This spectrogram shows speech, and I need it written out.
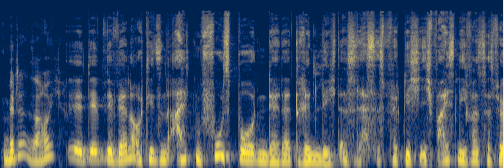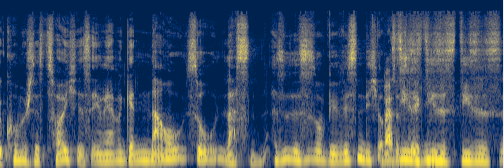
Bitte, sag ruhig. Äh, wir werden auch diesen alten Fußboden, der da drin liegt. Also das ist wirklich, ich weiß nicht, was das für komisches Zeug ist. Wir werden genau so lassen. Also das ist so, wir wissen nicht, ob was das dieses, dieses, dieses,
